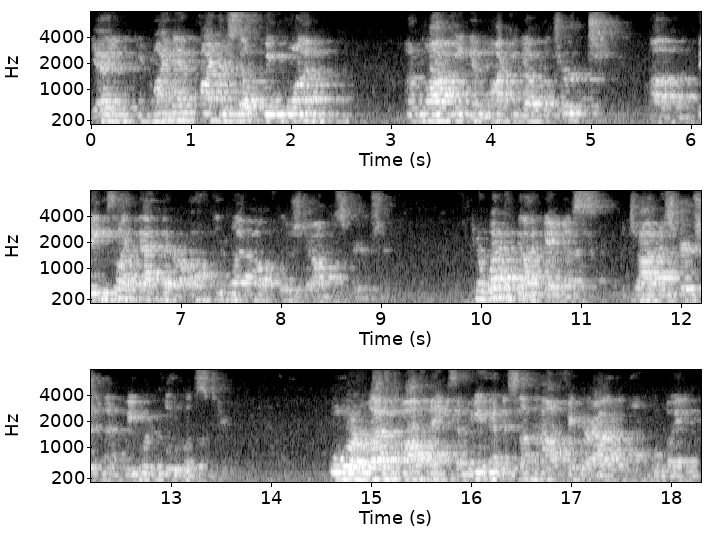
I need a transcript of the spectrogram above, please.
yeah, you, you might find yourself week one unlocking and locking up the church. Uh, things like that that are often left off those job descriptions. You know, what if God gave us a job description that we were clueless to? Or left off things that we had to somehow figure out along the way?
